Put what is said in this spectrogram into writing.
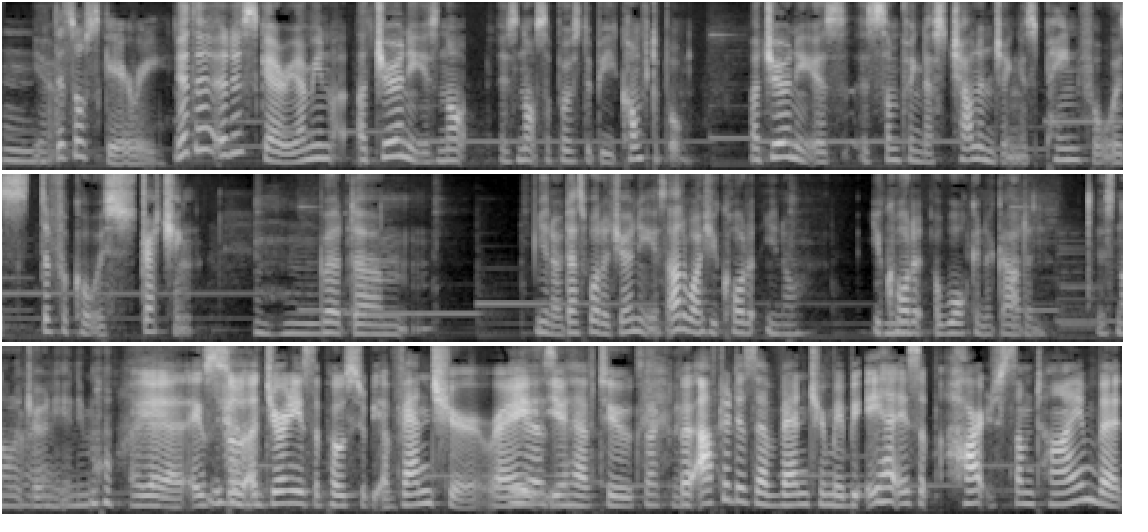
yeah. That's so scary. Yeah, it- it is scary. I mean, a journey is not is not supposed to be comfortable. A journey is is something that's challenging, is painful, is difficult, is stretching. Mm-hmm. But um, you know, that's what a journey is. Otherwise, you call it, you know, you call Mm. it a walk in the garden. It's not a journey Right. anymore. Oh, yeah, yeah. So Yeah. a journey is supposed to be a venture, right? Yes. You have to. Exactly. But after this adventure, maybe yeah, it's hard sometime. But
